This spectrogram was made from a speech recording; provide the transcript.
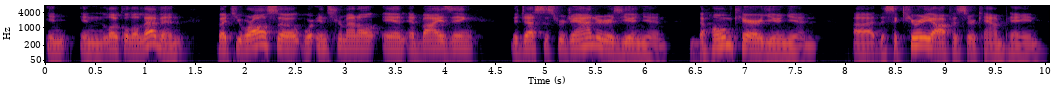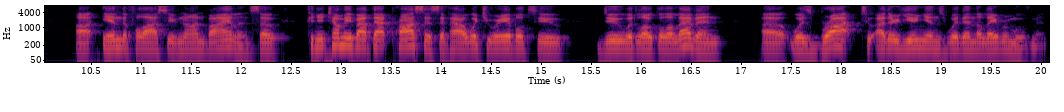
in, in Local 11, but you were also were instrumental in advising the Justice for Janitors Union, the Home Care Union, uh, the Security Officer Campaign uh, in the philosophy of nonviolence. So can you tell me about that process of how what you were able to do with Local 11 uh, was brought to other unions within the labor movement?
